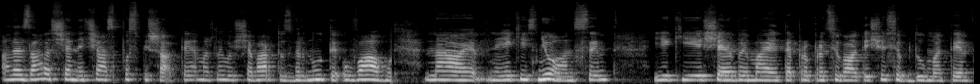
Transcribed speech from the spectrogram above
Але зараз ще не час поспішати. Можливо, ще варто звернути увагу на якісь нюанси які ще ви маєте пропрацювати, щось обдумати.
